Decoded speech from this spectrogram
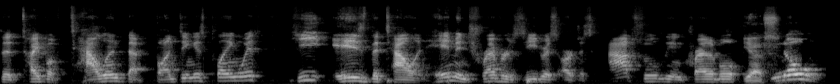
the type of talent that Bunting is playing with, he is the talent. Him and Trevor Zegras are just absolutely incredible. Yes. No,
